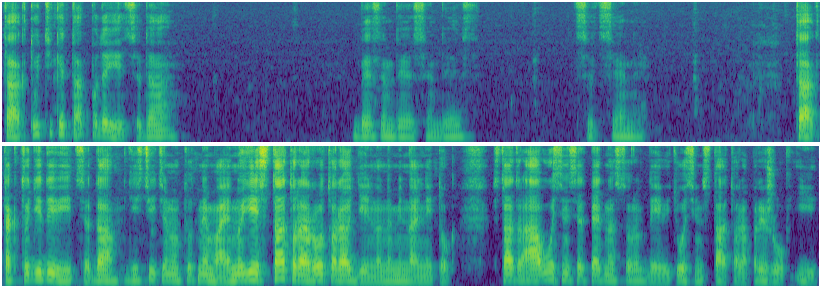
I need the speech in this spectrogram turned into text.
Так, тут тільки так подається, да. Без НДС, НДС. Це ціни. Так, так тоді дивіться, да, дійсно тут немає. Ну, є статора, ротора отдельно, номінальний ток. Статор, а 85 на 49. Ось він статора, прыжок і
